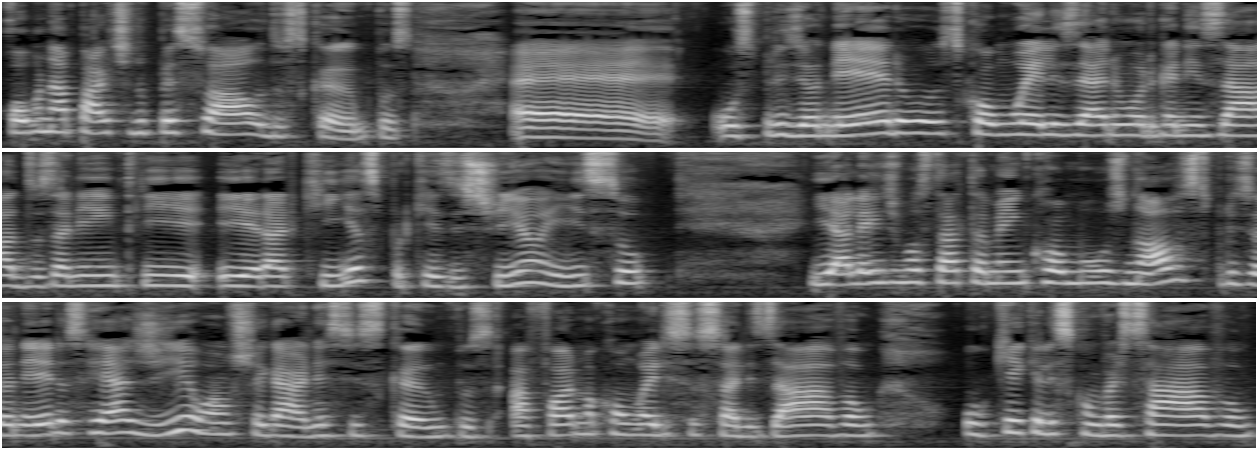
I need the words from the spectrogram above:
como na parte do pessoal dos campos. É, os prisioneiros, como eles eram organizados ali entre hierarquias, porque existiam isso e além de mostrar também como os novos prisioneiros reagiam ao chegar nesses campos, a forma como eles socializavam, o que, que eles conversavam,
